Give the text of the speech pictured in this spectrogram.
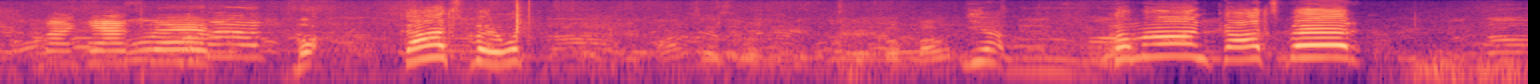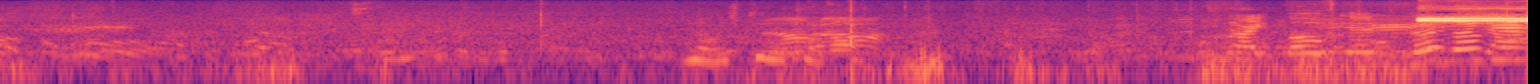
Come on, Casper. Casper, what? Yeah. Come on, Kasper. No, it's still a tough. Right, Logan. Good, Logan.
